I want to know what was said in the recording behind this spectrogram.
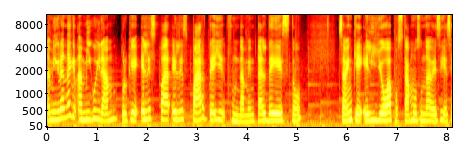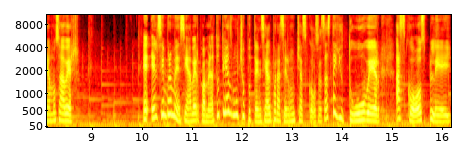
a mi gran amigo Iram, porque él es, él es parte fundamental de esto. Saben que él y yo apostamos una vez y decíamos, a ver, él, él, siempre me decía, a ver, Pamela, tú tienes mucho potencial para hacer muchas cosas. Hazte youtuber, haz cosplay,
